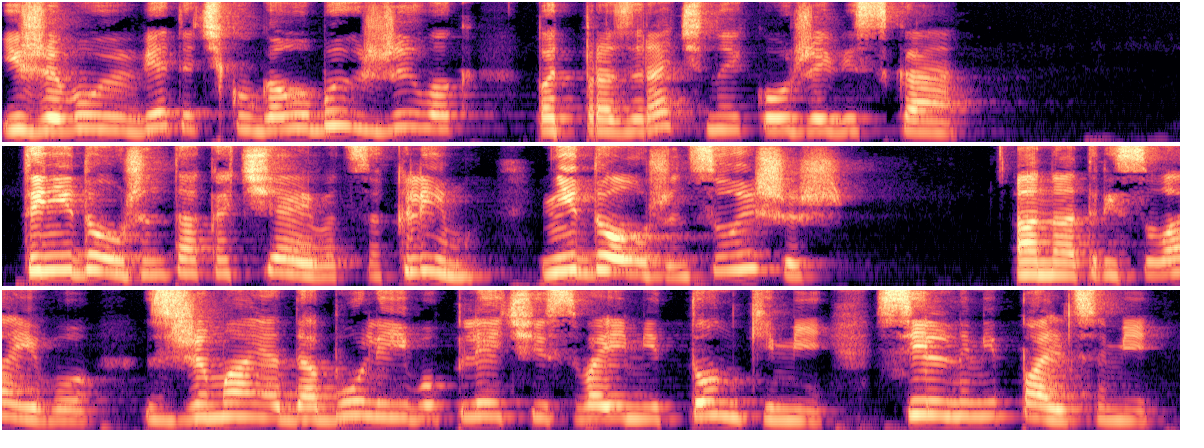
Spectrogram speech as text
и живую веточку голубых жилок под прозрачной кожей виска. «Ты не должен так отчаиваться, Клим, не должен, слышишь?» Она трясла его, сжимая до боли его плечи своими тонкими, сильными пальцами –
